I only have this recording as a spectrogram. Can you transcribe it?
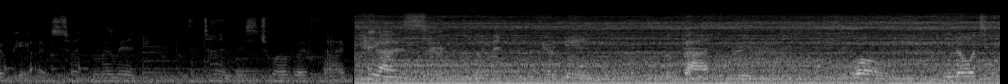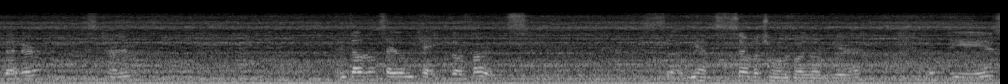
Okay guys, so at the moment the time is 12.05. Hey guys, so at the moment you're in the bathroom. Whoa. You know what's better this time? It doesn't say that we can't use our phones. So we have so much more going on here. These,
